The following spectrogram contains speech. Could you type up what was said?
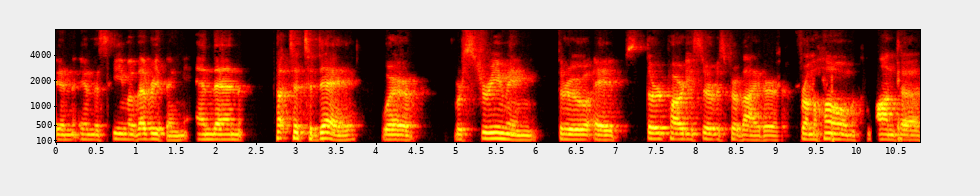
in in the scheme of everything. And then cut to today where we're streaming through a third party service provider from home onto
